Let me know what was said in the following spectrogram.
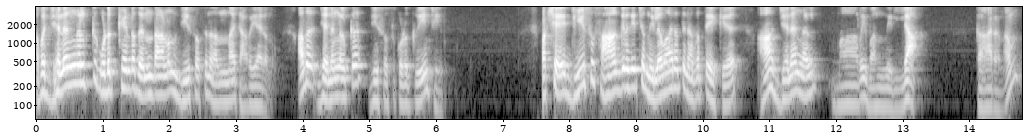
അപ്പോൾ ജനങ്ങൾക്ക് കൊടുക്കേണ്ടത് എന്താണെന്ന് ജീസസിന് നന്നായിട്ട് അറിയായിരുന്നു. അത് ജനങ്ങൾക്ക് ജീസസ് കൊടുക്കുകയും ചെയ്തു. പക്ഷേ ജീസസ് ആഗ്രഹിച്ച നിലവാരത്തിനകത്തേക്ക് ആ ജനങ്ങൾ മാറി വന്നില്ല. കാരണം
